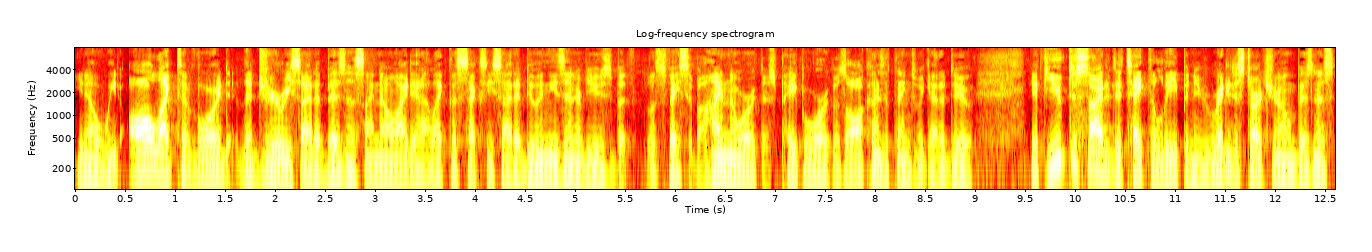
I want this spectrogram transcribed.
You know, we'd all like to avoid the dreary side of business. I know I did. I like the sexy side of doing these interviews, but let's face it, behind the work, there's paperwork, there's all kinds of things we got to do. If you've decided to take the leap and you're ready to start your own business,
